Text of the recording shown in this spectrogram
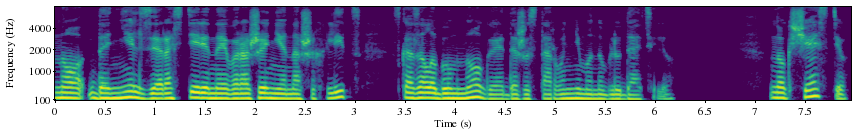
но да нельзя растерянное выражение наших лиц сказала бы многое даже стороннему наблюдателю. Но, к счастью,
